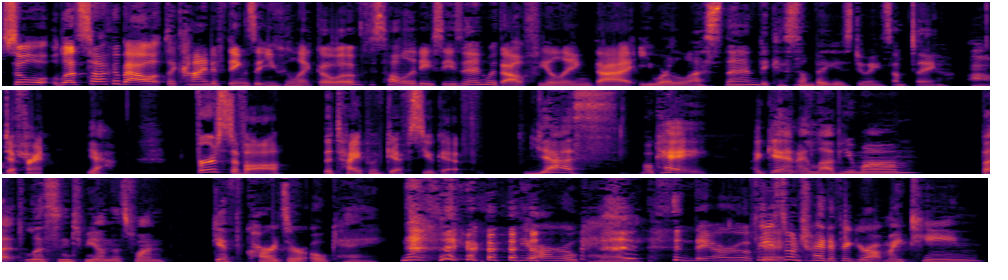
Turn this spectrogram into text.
So let's talk about the kind of things that you can let go of this holiday season without feeling that you are less than because somebody is doing something Oh, different. Yeah. First of all, the type of gifts you give. Yes. Okay. Again, I love you, mom, but listen to me on this one. Gift cards are okay. They are okay. they are okay. Please don't try to figure out my teen.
